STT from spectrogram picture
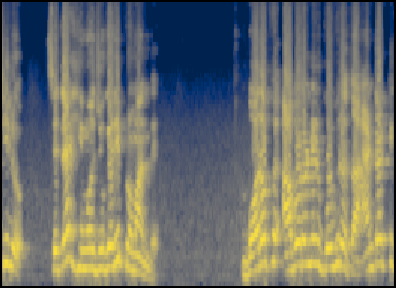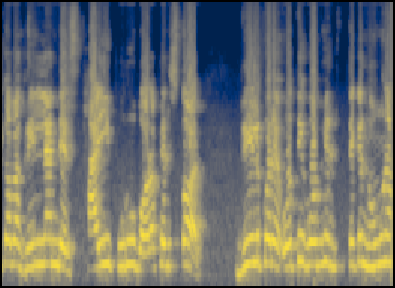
ছিল, সেটা হিমযুগেরই প্রমাণ দেয়। বরফ আবরণের গভীরতা, অ্যান্টার্কটিকা বা গ্রিনল্যান্ডের স্থায়ী পুরু বরফের স্তর ড্রিল করে অতি গভীর থেকে নমুনা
